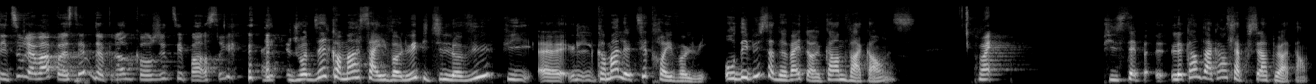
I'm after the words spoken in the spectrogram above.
C'est-tu vraiment possible de prendre congé de ses pensées? je vais te dire comment ça a évolué, puis tu l'as vu, puis euh, comment le titre a évolué. Au début, ça devait être un camp de vacances. Ouais. Puis c'était le camp de vacances, la poussière peut attendre.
